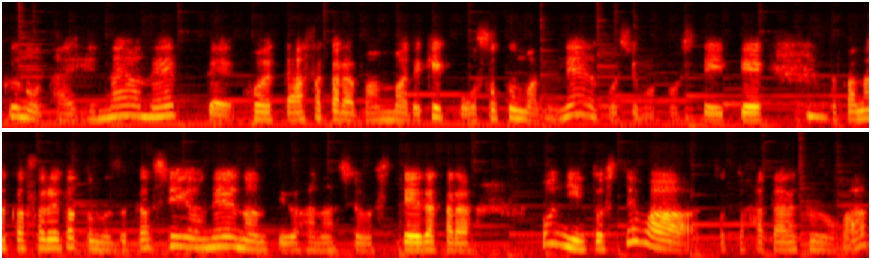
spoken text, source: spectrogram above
くの大変だよねって、こうやって朝から晩まで結構遅くまでね、こう仕事をしていて、うんなかなかそれだと難しいよね、なんていう話をして、だから本人としてはちょっと働くのが、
